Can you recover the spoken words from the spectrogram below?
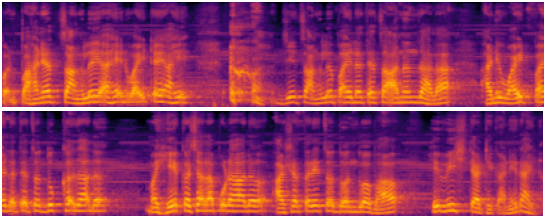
पण पाहण्यात चांगलंही आहे आणि वाईटही आहे. जे चांगलं पाहिलं त्याचा आनंद झाला आणि वाईट पाहिलं त्याचं दुःख झालं. मग हे कशाला पुढं आलं? अशा तऱ्हेचं द्वंद्व भाव हे विष त्या ठिकाणी राहिलं.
